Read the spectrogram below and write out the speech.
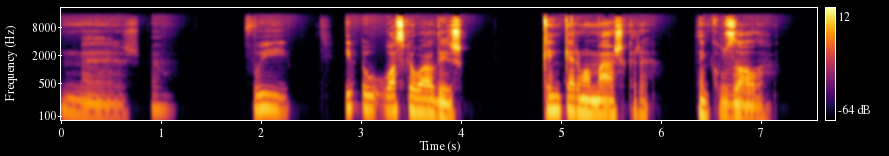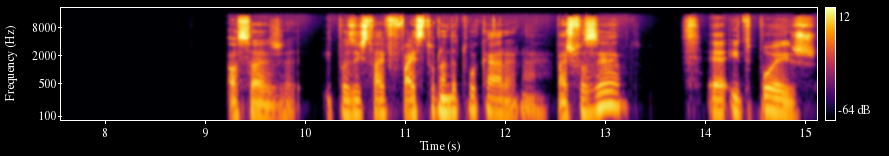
mas pá, fui. E o Oscar Wilde diz: quem quer uma máscara tem que usá-la. Ou seja, e depois isto vai, vai se tornando a tua cara, não é? Vais fazendo, uh, e depois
